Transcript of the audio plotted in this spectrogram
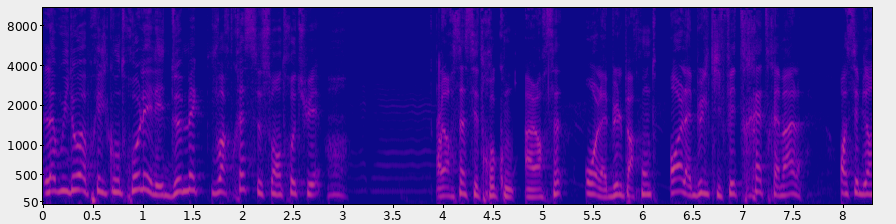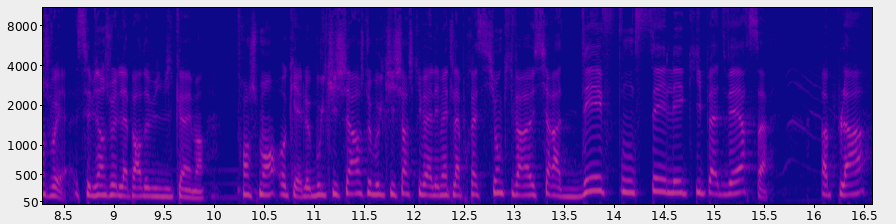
La Widow a pris le contrôle et les deux mecs pouvoir 13 se sont entretués. Oh. Alors ça c'est trop con. Alors ça... Oh la bulle par contre. Oh la bulle qui fait très très mal. Oh, c'est bien joué. C'est bien joué de la part de Bibi quand même. Hein. Franchement, ok. Le boule qui charge, le boule qui charge qui va aller mettre la pression, qui va réussir à défoncer l'équipe adverse. Hop là.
